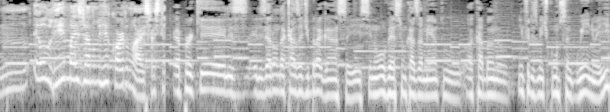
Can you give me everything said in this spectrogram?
Hum, eu li, mas já não me recordo mais. Faz tempo. É porque eles, eles eram da casa de Bragança. E se não houvesse um casamento acabando, infelizmente, com sanguíneo aí,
